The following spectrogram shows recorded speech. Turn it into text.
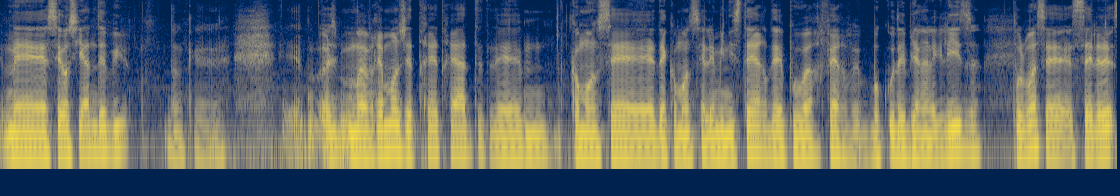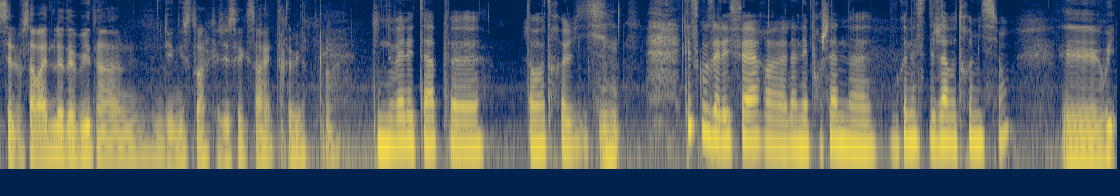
mais c'est aussi un début. Donc, euh, moi, vraiment, j'ai très, très hâte de commencer, de commencer le ministère, de pouvoir faire beaucoup de bien à l'Église. Pour moi, c'est, ça va être le début d'un- d'une histoire que je sais que ça va être très bien. Une nouvelle étape euh, dans votre vie. Mhm. Qu'est-ce que vous allez faire euh, l'année prochaine euh, Vous connaissez déjà votre mission? Et oui,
